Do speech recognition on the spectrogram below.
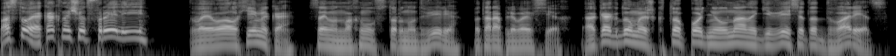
«Постой, а как насчет Фрели и...» «Твоего алхимика?» Саймон махнул в сторону двери, поторапливая всех. «А как думаешь, кто поднял на ноги весь этот дворец?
